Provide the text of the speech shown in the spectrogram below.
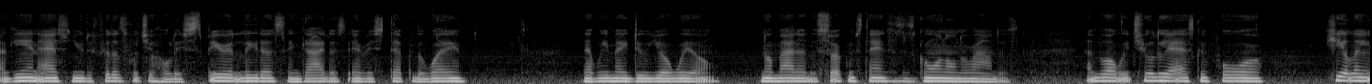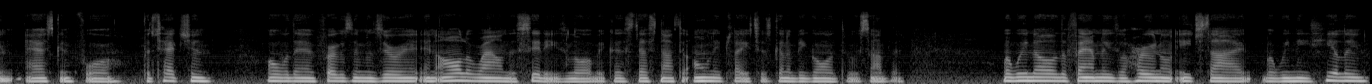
Again, asking you to fill us with your Holy Spirit, lead us and guide us every step of the way, that we may do your will, no matter the circumstances that's going on around us. And Lord, we're truly asking for healing, asking for protection over there in Ferguson, Missouri, and all around the cities, Lord, because that's not the only place that's going to be going through something. But we know the families are hurting on each side, but we need healing,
